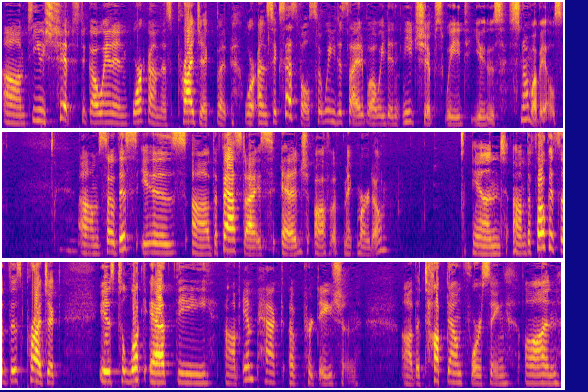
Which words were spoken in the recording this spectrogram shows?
um, to use ships to go in and work on this project, but were unsuccessful. So we decided, well, we didn't need ships, we'd use snowmobiles. Um, so this is uh, the fast ice edge off of McMurdo. And um, the focus of this project is to look at the um, impact of predation, uh, the top-down forcing on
